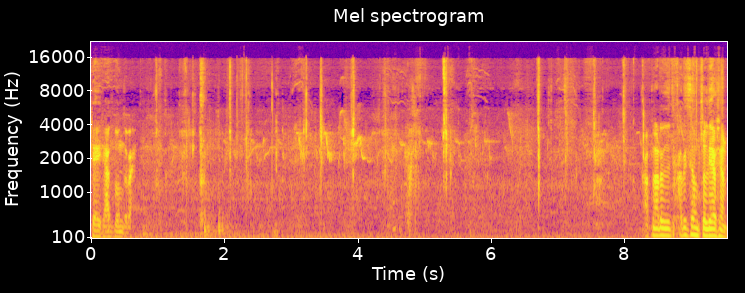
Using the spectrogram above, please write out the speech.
সেই স্বাদ বন্ধুরা। আপনারা যদি খালি চান চলে আসেন।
